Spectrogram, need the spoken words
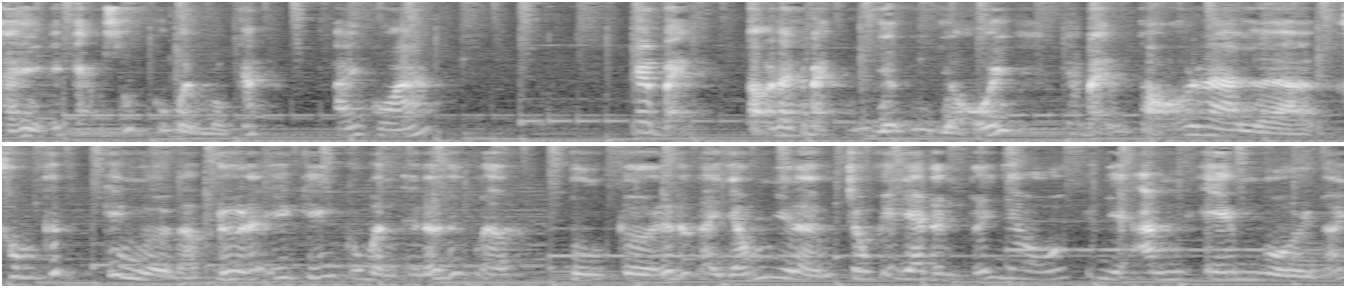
thể hiện cái cảm xúc của mình một cách thái quá. Các bạn tỏ ra các bạn giận dỗi, các bạn tỏ ra là không thích cái người mà đưa ra ý kiến của mình thì nó rất là buồn cười, nó rất là giống như là trong cái gia đình với nhau cái như anh em ngồi nói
